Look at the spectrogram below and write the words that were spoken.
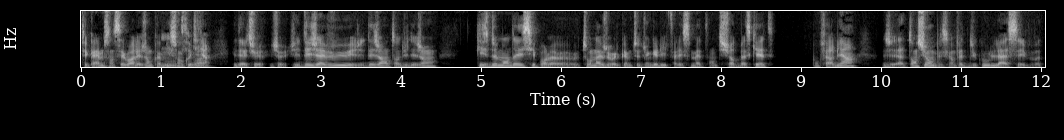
Tu es quand même censé voir les gens comme ils Mmh, sont au quotidien. Et d'ailleurs, je- je- j'ai déjà vu et j'ai déjà entendu des gens qui se demandaient si pour le tournage de Welcome to Jungle, il fallait se mettre en t-shirt basket pour faire bien. Attention, parce qu'en fait, du coup, là, c'est votre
